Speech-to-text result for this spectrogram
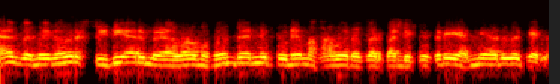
या जमिनीवर टीडीआर मिळावा म्हणून त्यांनी पुणे महानगरपालिकेकडे यांनी अर्ज केला.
